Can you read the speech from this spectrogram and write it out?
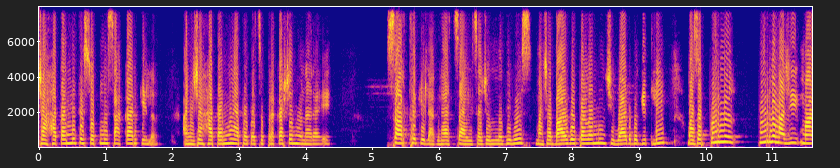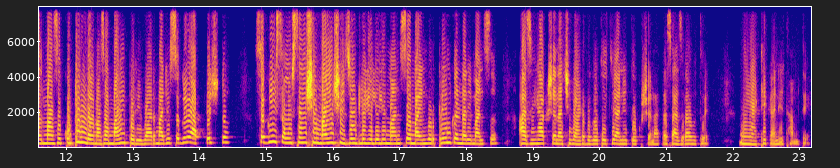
ज्या हातांनी ते स्वप्न साकार केलं आणि ज्या हातांनी आता त्याचं प्रकाशन होणार आहे सार्थकी लागला आजचा आईचा जन्मदिवस. माझ्या बाळगोपाळांनी जी वाट बघितली माझा पूर्ण पूर्ण माझी माझं कुटुंब माझा माई परिवार माझे सगळे आप्तेष्ट सगळी संस्थांशी माईंशी जोडली गेलेली माणसं माईंवर प्रेम करणारी माणसं आज ह्या क्षणाची वाट बघत होती आणि तो क्षण आता साजरा होतोय. मी या ठिकाणी थांबते.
